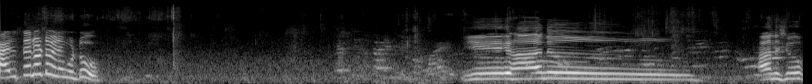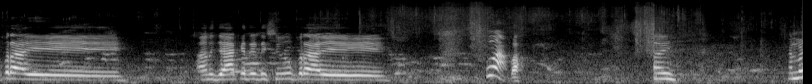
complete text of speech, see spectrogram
കഴുത്തലോട്ട് വരും കൂട്ടു ഏ ഹാനു. ഹാനു സൂപ്പറായേ. ഹാനു ജാക്കറ്റ് ഇട്ട് സൂപ്പറായേ. നമ്മൾ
